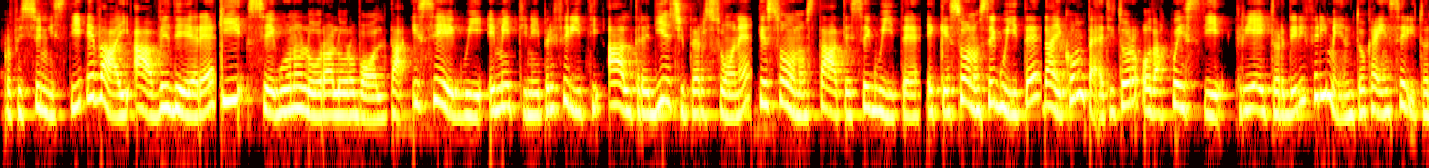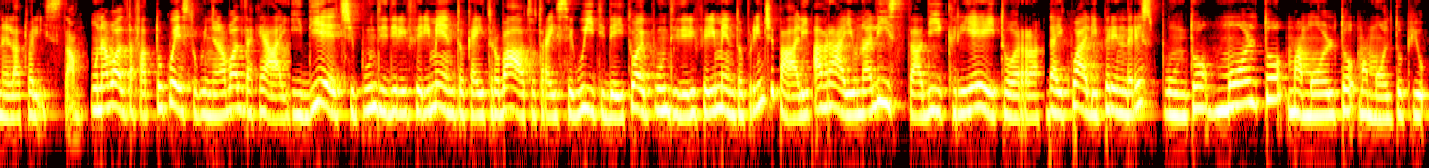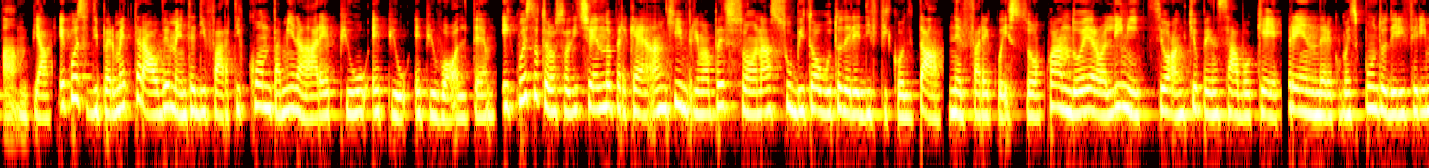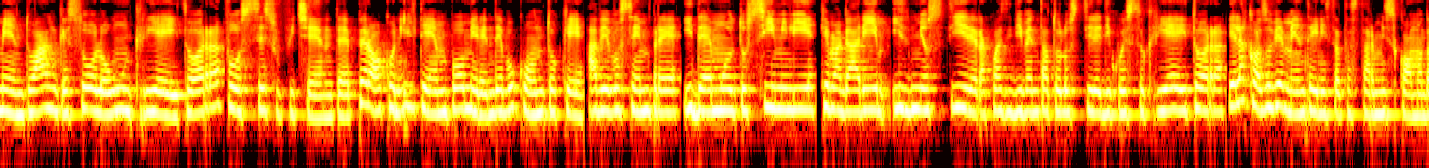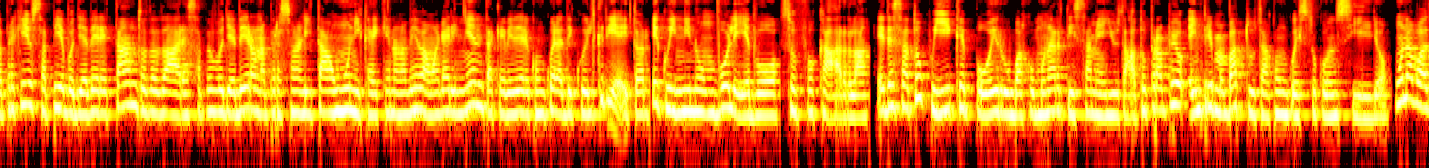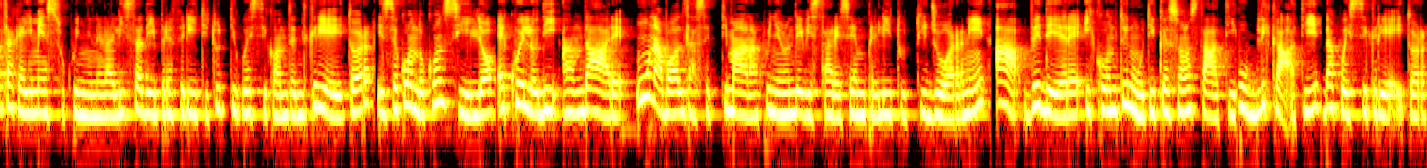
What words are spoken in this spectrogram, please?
professionisti e vai a vedere chi seguono loro a loro volta e segui e metti nei preferiti altre 10 persone che sono state seguite e che sono seguite dai competitor o da questi creator di riferimento che hai inserito nella tua lista. Una volta fatto questo, quindi una volta che hai i 10 punti di riferimento che hai trovato tra i seguiti dei tuoi punti di riferimento principali, avrai una lista di creator dai quali prendere spunto molto ma molto ma molto più ampia e questo ti permetterà ovviamente di farti contaminare più e più e più volte. E questo te lo sto dicendo perché anche in prima persona subito ho avuto delle difficoltà nel fare questo. Quando ero all'inizio anche io pensavo che prendere come spunto di riferimento anche solo un creator fosse sufficiente, però con il tempo mi rendevo conto che avevo sempre idee molto simili, che magari il mio stile era quasi diventato lo stile di questo creator e la cosa ovviamente è iniziata a starmi scomoda perché io sapevo di avere tanto da dare, sapevo di avere una personalità unica e che non aveva magari niente a che vedere con quella di quel creator e quindi non volevo soffocarla ed è stato qui che poi Ruba come un artista mi ha aiutato proprio in prima battuta con questo consiglio. Una volta che hai messo quindi nella lista dei preferiti tutti questi content creator, il secondo consiglio è quello di andare una volta a settimana, quindi non devi stare sempre lì tutti i giorni, a vedere i contenuti che sono stati pubblicati da questi creator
